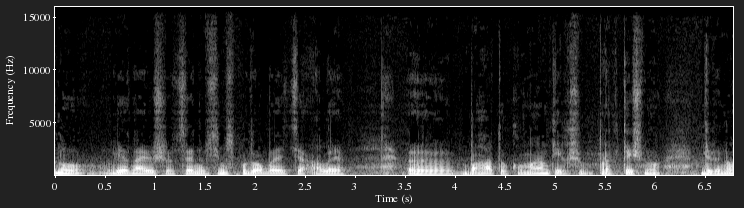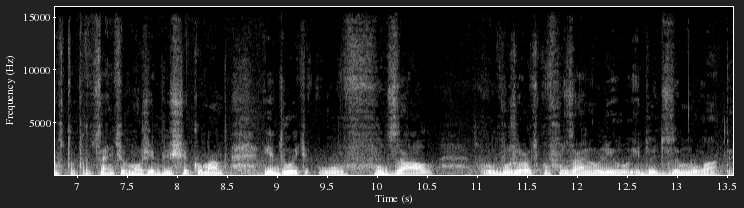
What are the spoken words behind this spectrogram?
ну, я знаю, що це не всім сподобається, але багато команд, якщо практично 90%, може більше команд, йдуть у футзал, в Ужгородську футзальну лігу йдуть зимувати.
